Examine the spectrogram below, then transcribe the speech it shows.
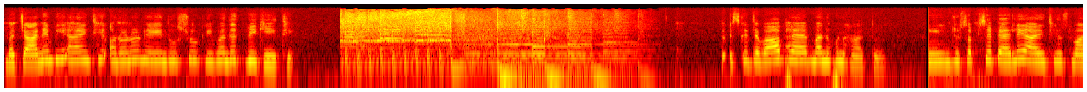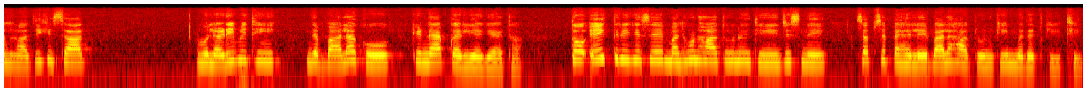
बचाने भी आई थी और उन्होंने दूसरों की मदद भी की थी? तो इसका जवाब है मनहुन खातून जो सबसे पहले आई थी उस्मान गाजी के साथ, वो लड़ी भी थी जब बाला को किडनैप कर लिया गया था। तो एक तरीके से मनहुन खातून थी जिसने सबसे पहले बाला खातून की मदद की थी।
